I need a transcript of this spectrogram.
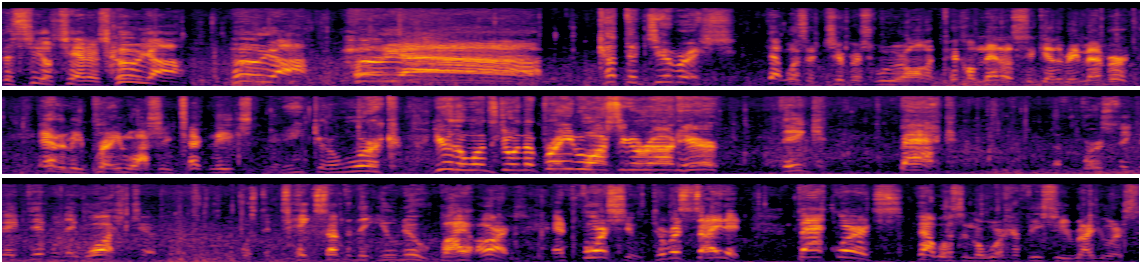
The seal chant is Hoo-yah! Hoo-yah! Hoo-yah! Cut the gibberish! That wasn't gibberish when we were all in Pickle Meadows together, remember? Enemy brainwashing techniques. It ain't gonna work. You're the ones doing the brainwashing around here. Think back. The first thing they did when they washed you was to take something that you knew by heart and force you to recite it backwards. That wasn't the work of VC regulars.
